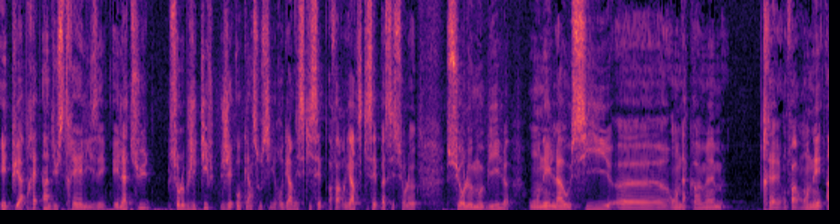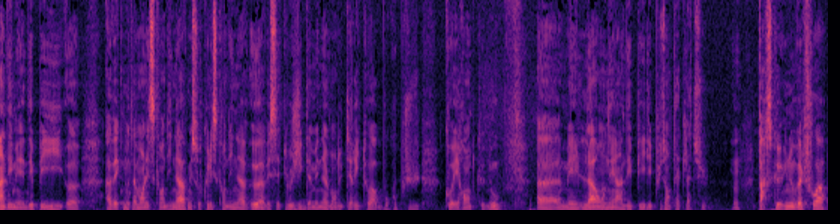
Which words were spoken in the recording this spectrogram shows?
et puis après industrialiser. Et là-dessus, sur l'objectif, j'ai aucun souci. Regardez ce qui s'est, enfin, regarde ce qui s'est passé sur le sur le mobile. On est là aussi, euh, on a quand même très, enfin, on est un des, des pays euh, avec notamment les Scandinaves, mais sauf que les Scandinaves, eux, avaient cette logique d'aménagement du territoire beaucoup plus cohérente que nous. Euh, mais là, on est un des pays les plus en tête là-dessus. Hmm. Parce que, une nouvelle fois,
